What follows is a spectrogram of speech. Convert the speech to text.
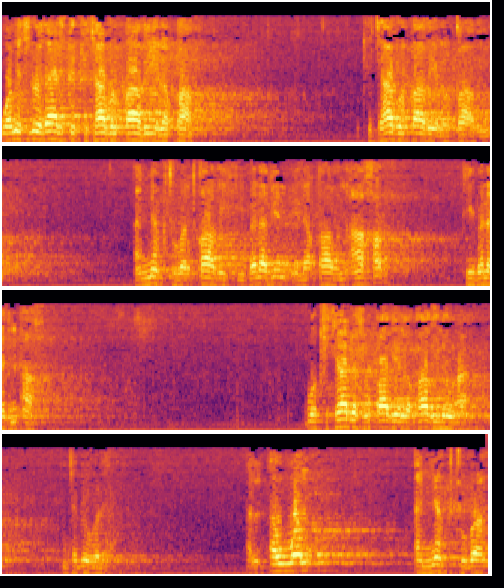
ومثل ذلك كتاب القاضي إلى القاضي. كتاب القاضي إلى القاضي أن يكتب القاضي في بلد إلى قاض آخر في بلد آخر. وكتابة القاضي إلى القاضي نوعان. انتبهوا لها. الأول أن يكتب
